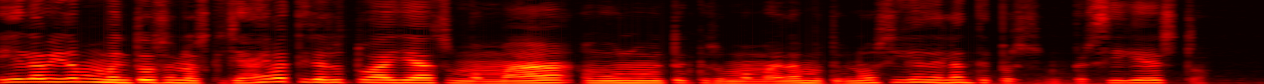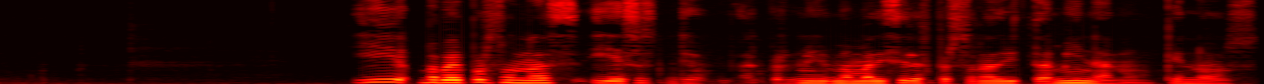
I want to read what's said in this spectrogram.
Él ha habido momentos en los que ya iba a tirar la toalla a su mamá, hubo un momento en que su mamá la motivó, no, sigue adelante, persigue esto. Y va a haber personas, y eso es, mi mamá dice las personas vitamina, ¿no? Que nos,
